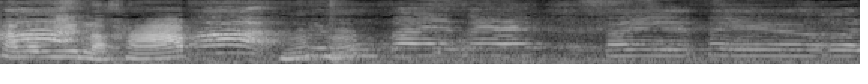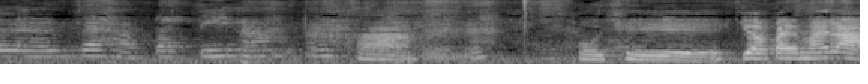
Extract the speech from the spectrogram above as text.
ฮาโลวีนเหรอครับ ป้าอือฮึไปไปไปไปเออไปหาป๊อปปี้นะ ค่ะ โอเคเกียวไปไหมล่ะ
